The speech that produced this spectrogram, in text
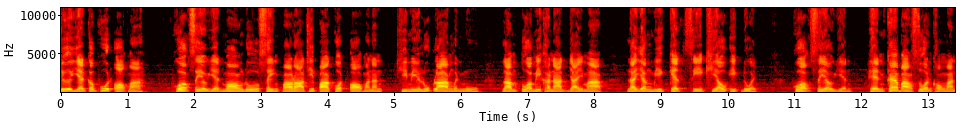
จือเหยียนก็พูดออกมา พวกเสี่ยวเหยียนมองดูสิ่งประหลาดที่ปรากฏออกมานั้น ที่มีรูปร่างเหมือนงูลำตัวมีขนาดใหญ่มาก และยังมีเกล็ดสีเขียวอีกด้วย พวกเสี่ยวเหยียนเห็นแค่บางส่วนของมัน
